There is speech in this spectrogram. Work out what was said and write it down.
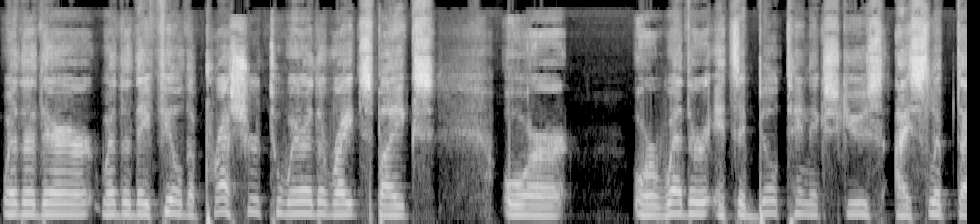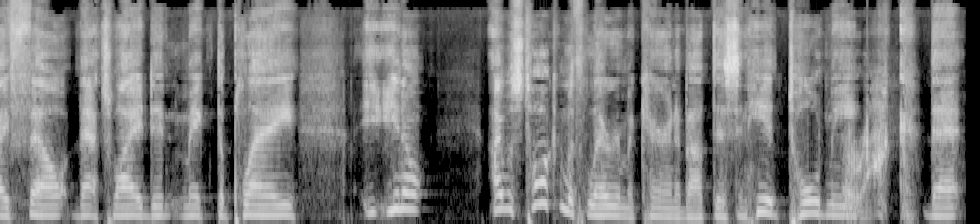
whether they're whether they feel the pressure to wear the right spikes, or or whether it's a built-in excuse. I slipped. I fell. That's why I didn't make the play. You know, I was talking with Larry McCarren about this, and he had told me that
